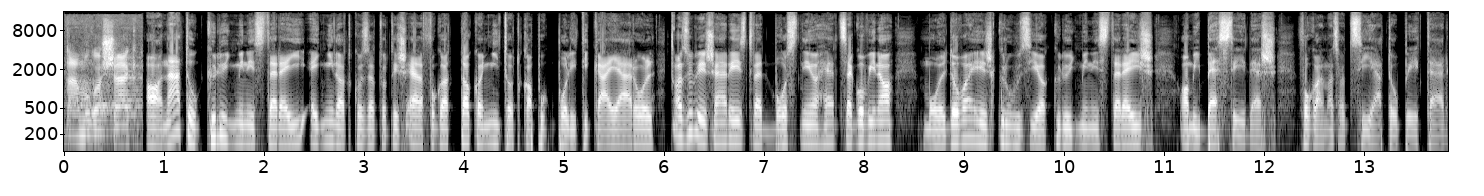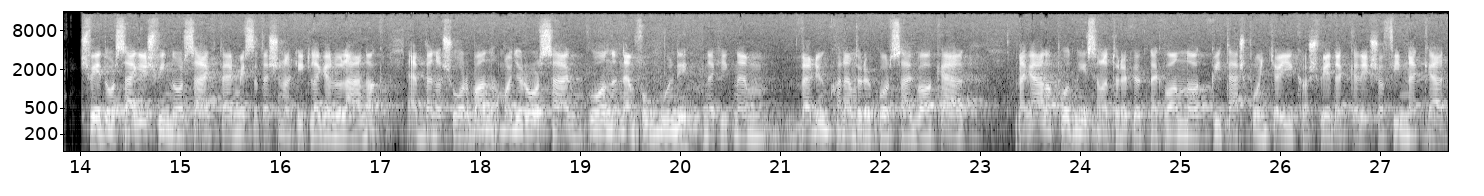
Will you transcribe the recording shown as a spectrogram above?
támogassák. A NATO külügyminiszterei egy nyilatkozatot is elfogadtak a nyitott kapuk politikájáról. Az ülésen részt vett Bosznia-Hercegovina, Moldova és Grúzia külügyminisztere is, ami beszédes, fogalmazott Szijjátó Péter. Svédország és Finnország természetesen, akik legelől állnak ebben a sorban. Magyarországon nem fog múlni, nekik nem velünk, hanem Törökországgal kell megállapodni, hiszen a törököknek vannak vitáspontjaik a svédekkel és a finnekkel.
